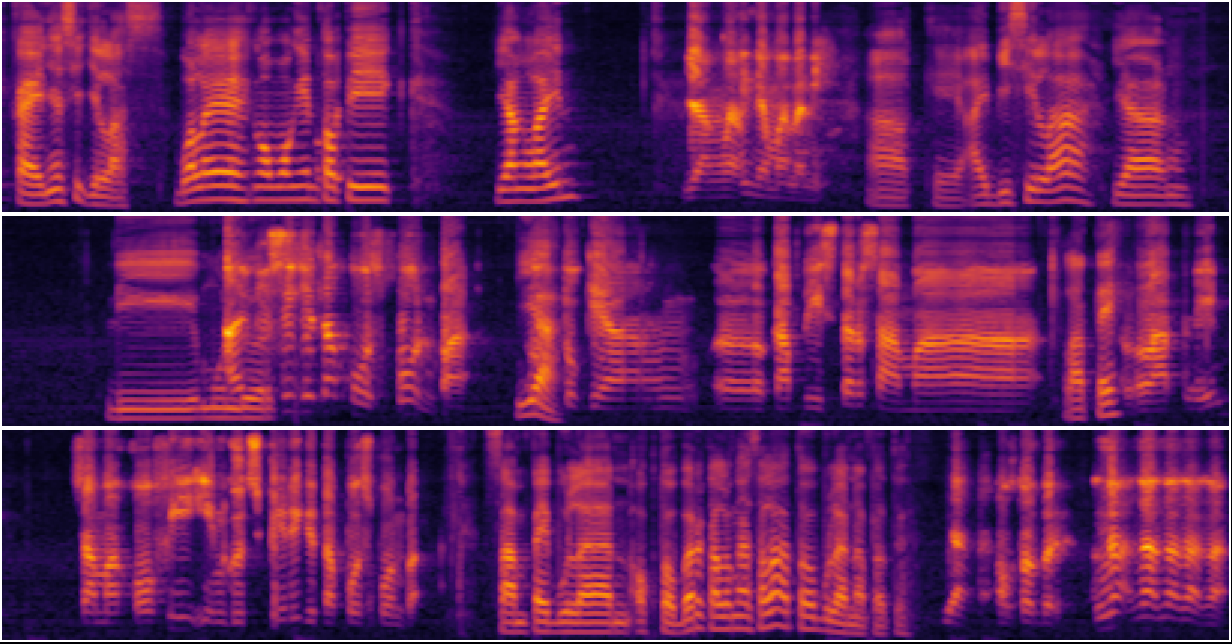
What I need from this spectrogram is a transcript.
kayaknya sih jelas. Boleh ngomongin topik yang lain? Yang lain yang mana nih? Oke, IBC lah yang dimundur. IBC kita postpone, Pak. Iya, Untuk yang eh, cup taster sama latte latte sama coffee in good spirit kita postpone, Pak. sampai bulan Oktober kalau nggak salah atau bulan apa tuh? Ya, Oktober. Enggak, enggak, enggak, enggak, enggak.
